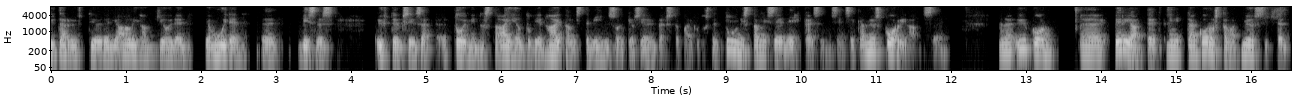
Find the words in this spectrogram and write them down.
tytäryhtiöiden ja alihankkijoiden ja muiden bisnesyhteyksiensä toiminnasta aiheutuvien haitallisten ihmisoikeus- ja ympäristövaikutusten tunnistamiseen, ehkäisemiseen sekä myös korjaamiseen. Ja nämä YK periaatteet nimittäin korostavat myös sitten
